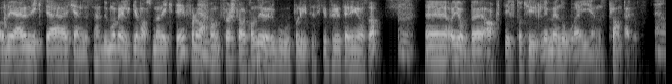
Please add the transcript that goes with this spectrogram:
Og det er en viktig erkjennelse. Du må velge hva som er viktig, for da, ja. først da kan du gjøre gode politiske prioriteringer også. Mm. Eh, og jobbe aktivt og tydelig med noe i en planperiode. Ja,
